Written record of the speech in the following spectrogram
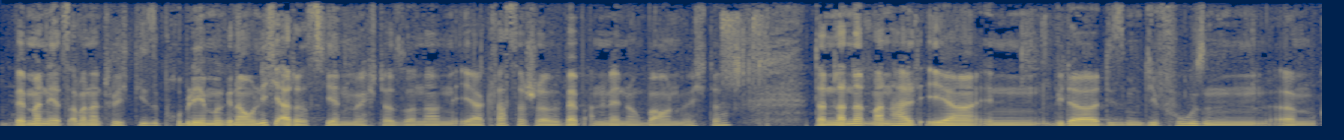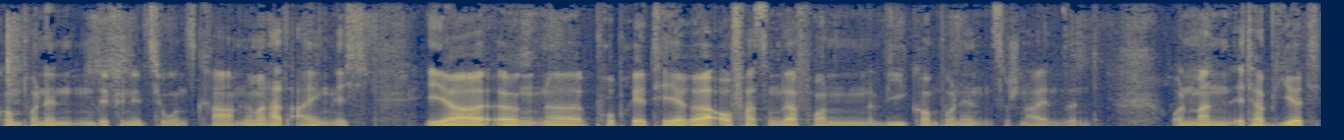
wenn man jetzt aber natürlich diese Probleme genau nicht adressieren möchte, sondern eher klassische Webanwendungen bauen möchte, dann landet man halt eher in wieder diesem diffusen ähm, Komponenten-Definitionskram. Ne? Man hat eigentlich eher irgendeine proprietäre Auffassung davon, wie Komponenten zu schneiden sind. Und man etabliert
